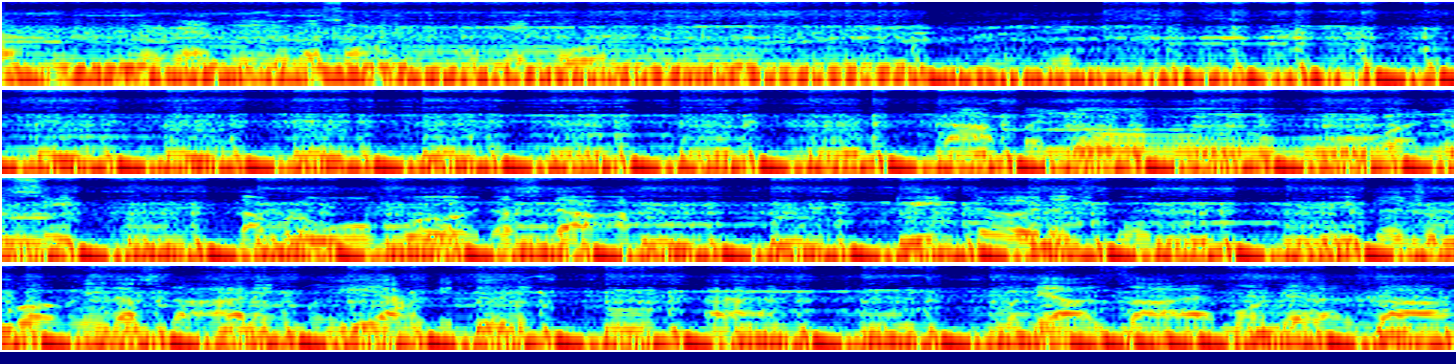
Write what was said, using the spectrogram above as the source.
dia. Kemudian tujuh kosong, okay tu. Tak perlu under seat Tak perlu woofer Dah sedap lah. Twitter dah cukup. Twitter cukup ni dah sedap lah ni. Meriah kita ni. Ha. Model Azhar eh Model Azhar.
